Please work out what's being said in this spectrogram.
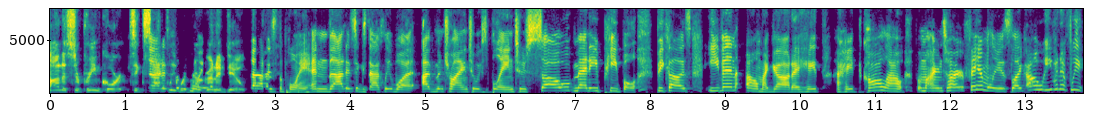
on a Supreme Court, it's exactly what point. they're going to do. That is the point. And that is exactly what I've been trying to explain to so many people because even oh my god, I hate I hate the call out, but my entire family is like, "Oh, even if we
